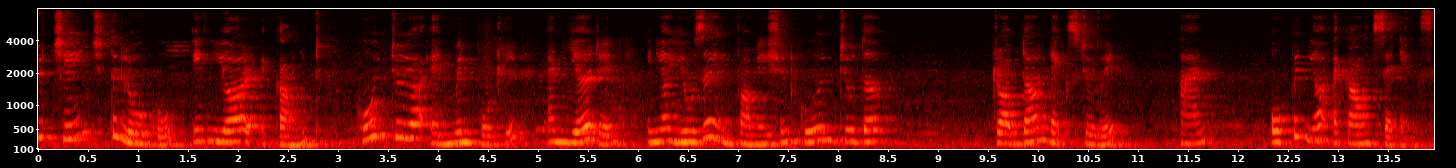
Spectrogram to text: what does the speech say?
To change the logo in your account, go into your admin portal and herein in your user information go into the drop down next to it and open your account settings.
